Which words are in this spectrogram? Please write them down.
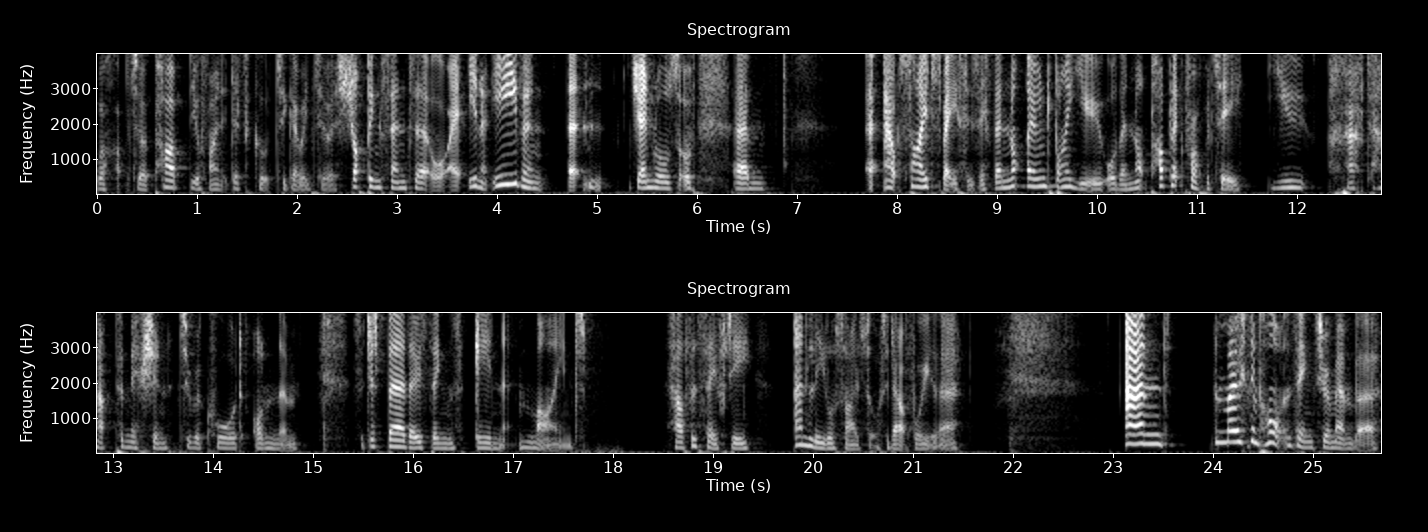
rock up to a pub. You'll find it difficult to go into a shopping centre or, eh, you know, even eh, general sort of um, outside spaces. If they're not owned by you or they're not public property, you have to have permission to record on them. So just bear those things in mind. Health and safety and legal side sorted out for you there. And the most important thing to remember,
